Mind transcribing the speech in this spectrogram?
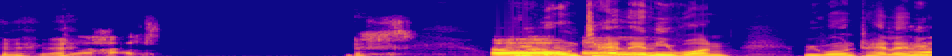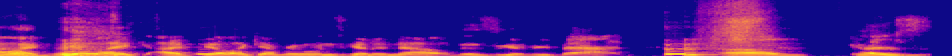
Oh my god. We won't tell anyone. We won't tell anyone. I feel like I feel like everyone's gonna know. This is gonna be bad. Because um,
